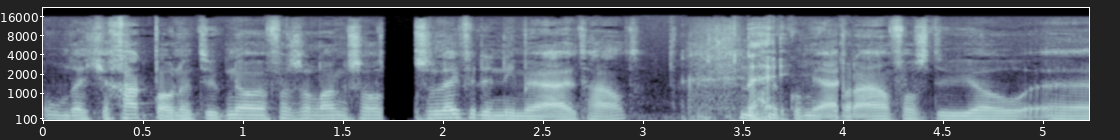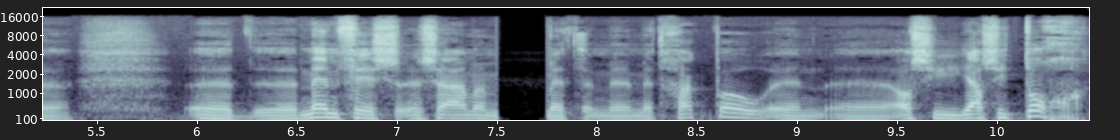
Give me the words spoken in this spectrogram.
Omdat je Gakpo natuurlijk nooit van zo lang zoals zijn leven er niet meer uithaalt. Nee. Dan kom je uit een aanvalsduo Memphis samen met, met, met Gakpo. En als, hij, ja, als hij toch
